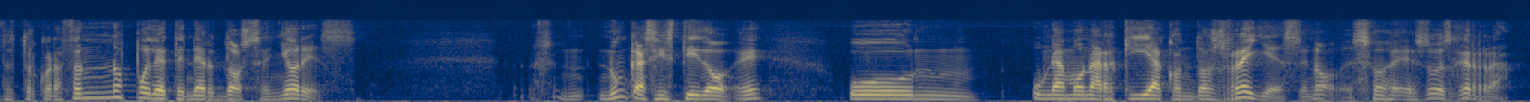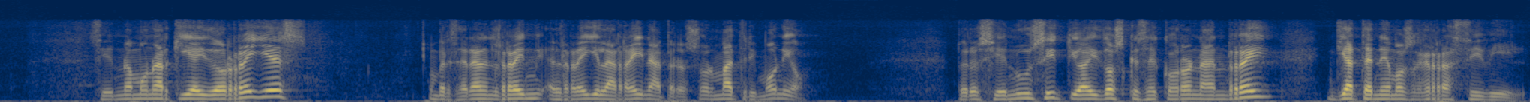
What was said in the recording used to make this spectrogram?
nuestro corazón no puede tener dos señores. Nunca ha existido ¿eh? Una monarquía con dos reyes. No, eso, eso es guerra. Si en una monarquía hay dos reyes, hombre, serán el rey, el rey y la reina, pero son matrimonio. Pero si en un sitio hay dos que se coronan rey, ya tenemos guerra civil.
